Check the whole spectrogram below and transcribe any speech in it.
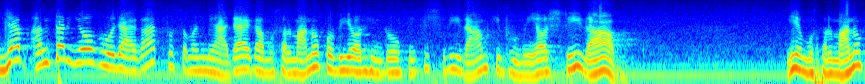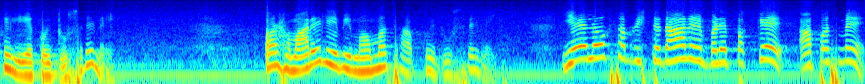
जब अंतर योग हो जाएगा तो समझ में आ जाएगा, मुसलमानों को भी और हिंदुओं की श्री राम की भूमि और श्री राम, ये मुसलमानों के लिए कोई दूसरे नहीं। और हमारे लिए भी मोहम्मद साहब कोई दूसरे नहीं। ये लोग सब रिश्तेदार हैं, बड़े पक्के, आपस में।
